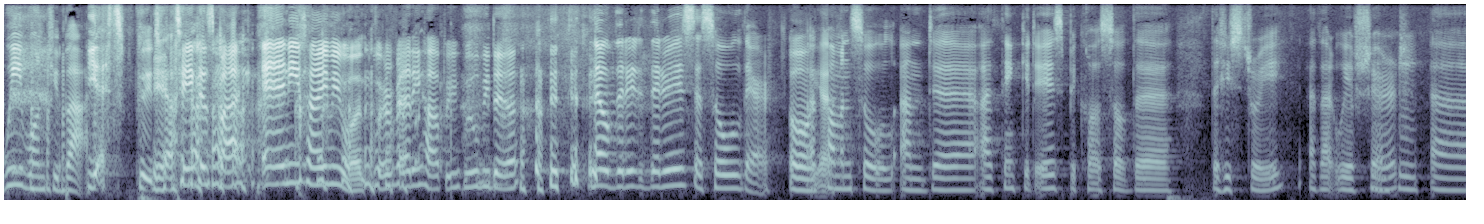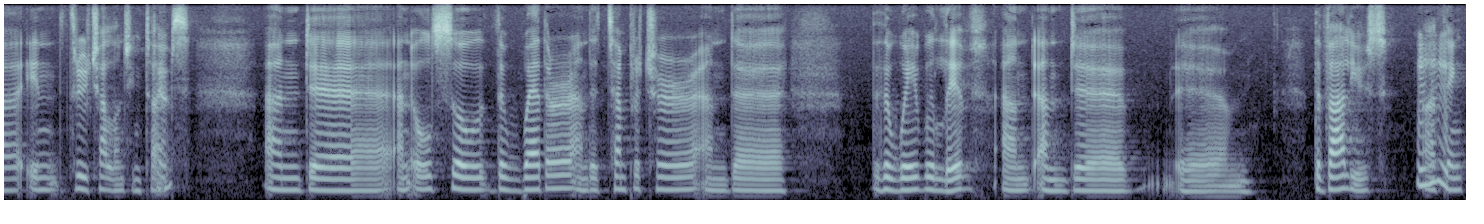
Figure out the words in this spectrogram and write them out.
We want you back. yes, good. Take us back anytime you want. We're very happy. We'll be there. no, there is, there is a soul there, Oh, a yeah. common soul, and uh, I think it is because of the the history uh, that we have shared Mm-hmm. uh, in through challenging times, and uh, and also the weather and the temperature and uh, the way we live and and uh, um, the values. I Mm-hmm. think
